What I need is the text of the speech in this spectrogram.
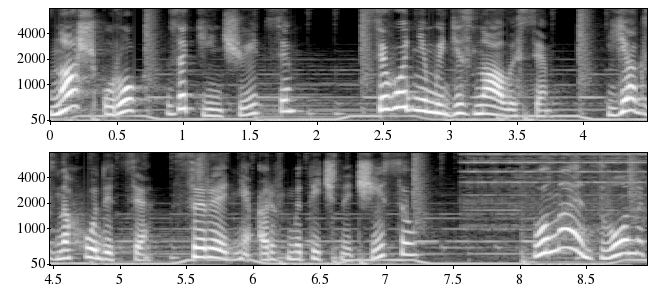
наш урок закінчується. Сьогодні ми дізналися, як знаходиться середнє арифметичне чисел. Лунає дзвоник.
